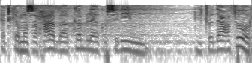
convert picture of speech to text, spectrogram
katika masahaba kabla ya kusilimu aitwa Da'thur.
